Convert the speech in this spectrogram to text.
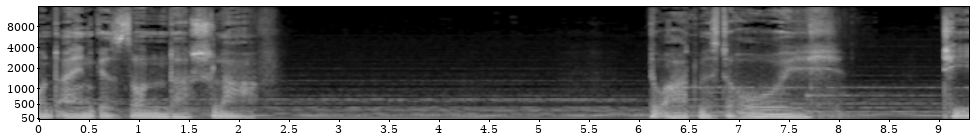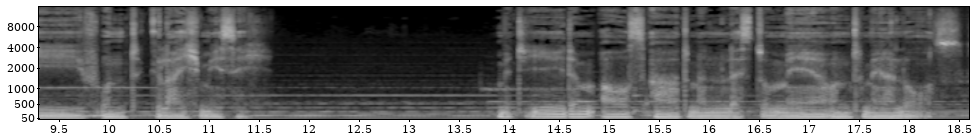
und ein gesunder Schlaf. Du atmest ruhig, tief und gleichmäßig. Mit jedem Ausatmen lässt du mehr und mehr los.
